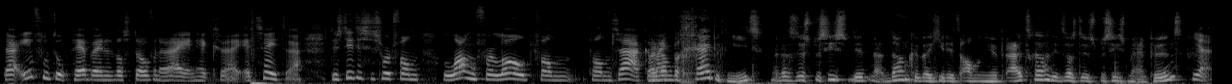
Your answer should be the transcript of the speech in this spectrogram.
daar invloed op hebben. En het was tovenarij en hekserij, et cetera. Dus dit is een soort van lang verloop van, van zaken. Maar Maar, dan begrijp ik niet. Maar dat is dus precies dit. Nou, dank dat je dit allemaal nu hebt uitgelegd. Dit was dus precies mijn punt. ja,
